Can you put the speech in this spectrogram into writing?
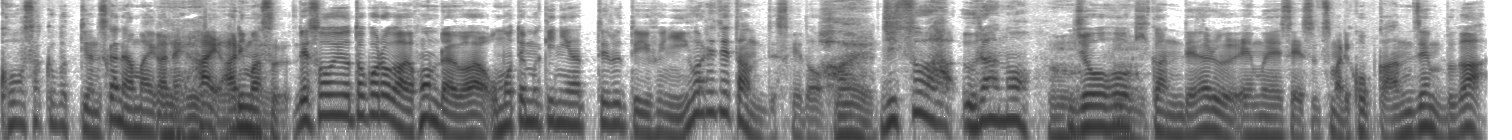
工作部っていうんですか、名前がね、えー、はい、あります。で、そういうところが本来は表向きにやってるっていうふうに言われてたんですけど、はい、実は裏の情報機関である MSS、うん、つまり国家安全部が、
